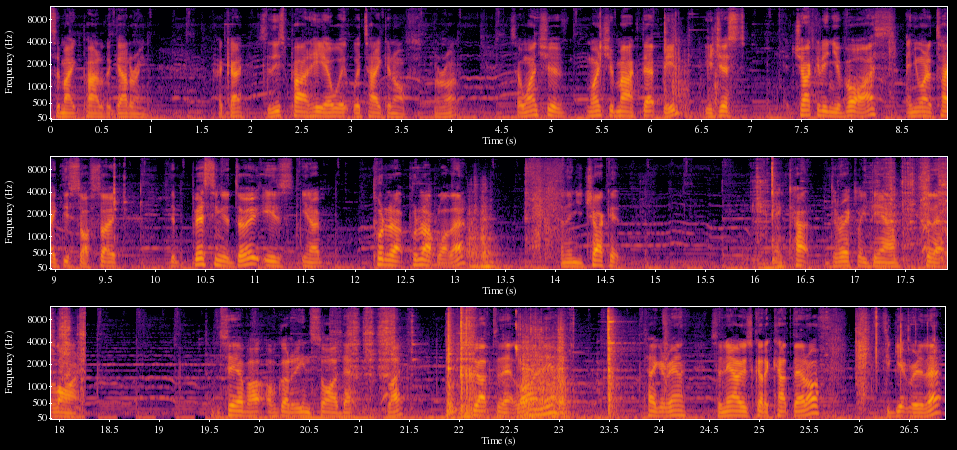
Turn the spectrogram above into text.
to make part of the guttering. Okay? So this part here we're, we're taking off all right? So once you've once you've marked that bit you just chuck it in your vise and you want to take this off. So the best thing to do is you know put it up put it up like that. And then you chuck it and cut directly down to that line. See I've, I've got it inside that plate. Go up to that line there, take it around. So now I've just got to cut that off to get rid of that.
